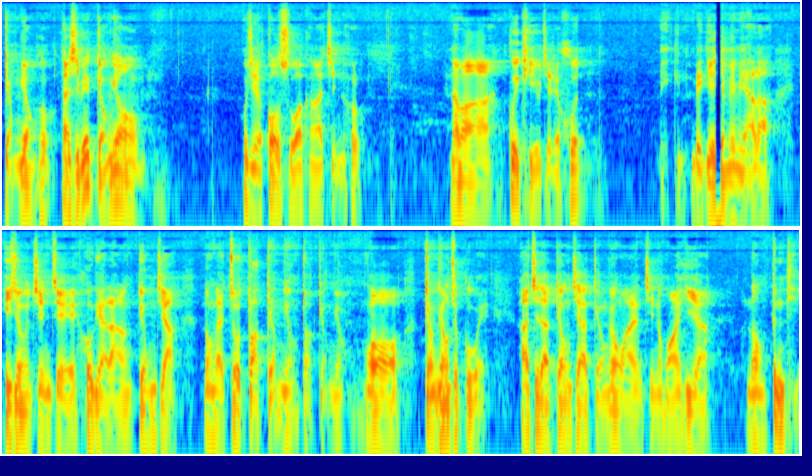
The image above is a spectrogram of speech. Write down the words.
供养好，但是要供养，我觉得故事我感觉真好。那么过去有一个佛，未记未记什么名啦。迄种有真济好家人、中者，拢来做大供养、大供养。哦，供养足久诶。啊，即个中者供养完真欢喜啊，拢转去。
